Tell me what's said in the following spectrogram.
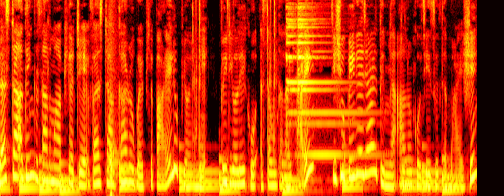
လက်စတာအသင်းကစားသမားဖြစ်တဲ့ဗက်စတာကာတို့ပဲဖြစ်ပါတယ်လို့ပြောရင်းနဲ့ဗီဒီယိုလေးကိုအဆုံးသတ်လိုက်ပါတယ်ကြည့်ရှုပေးခဲ့ကြတဲ့သူများအားလုံးကိုကျေးဇူးတင်ပါတယ်ရှင်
